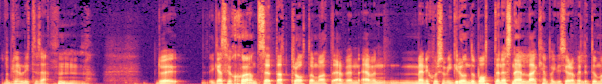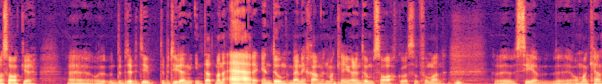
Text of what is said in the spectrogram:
Och då blir de lite så här, hmm. Då är det ett ganska skönt sätt att prata om att även, även människor som i grund och botten är snälla kan faktiskt göra väldigt dumma saker. Eh, och det, det, betyder, det, betyder, inte att man är en dum människa, men man kan göra en dum sak och så får man eh, se eh, om man kan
